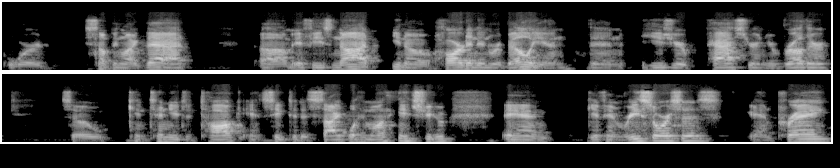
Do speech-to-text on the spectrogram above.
or something like that um, if he's not you know hardened in rebellion then he's your pastor and your brother. So continue to talk and seek to disciple him on the issue and give him resources and pray.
